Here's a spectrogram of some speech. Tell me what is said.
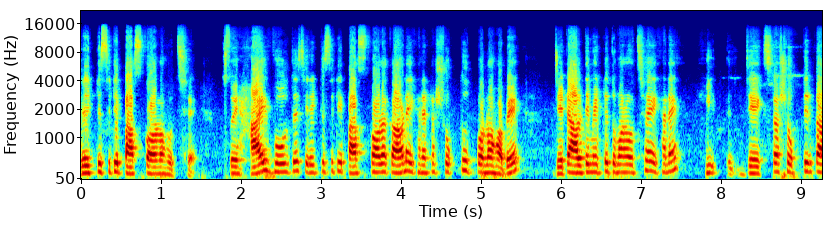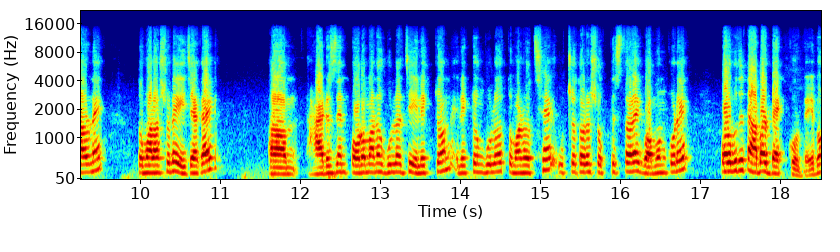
ইলেকট্রিসিটি পাস করানো হচ্ছে। তো এই হাই ভোল্টেজ ইলেকট্রিসিটি পাস করার কারণে এখানে একটা শক্তি উৎপন্ন হবে, যেটা আলটিমেটলি তোমার হচ্ছে এখানে যে এক্সট্রা শক্তির কারণে তোমার আসলে এই জায়গায় হাইড্রোজেন পরমাণুগুলোর যে ইলেকট্রন ইলেকট্রনগুলো তোমার হচ্ছে উচ্চতর শক্তি স্তরে গমন করে পরবর্তীতে আবার ব্যাক করবে। এবং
